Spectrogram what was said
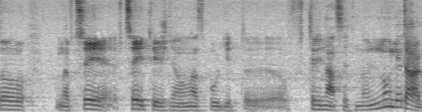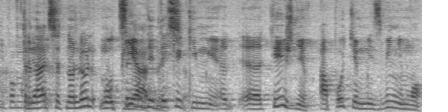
в, цей, в цей тиждень у нас буде е, в 13.00, якщо Так, не в помиляюсь. 13.00 Ну, у це буде декілька е, е, тижнів, а потім ми змінимо,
